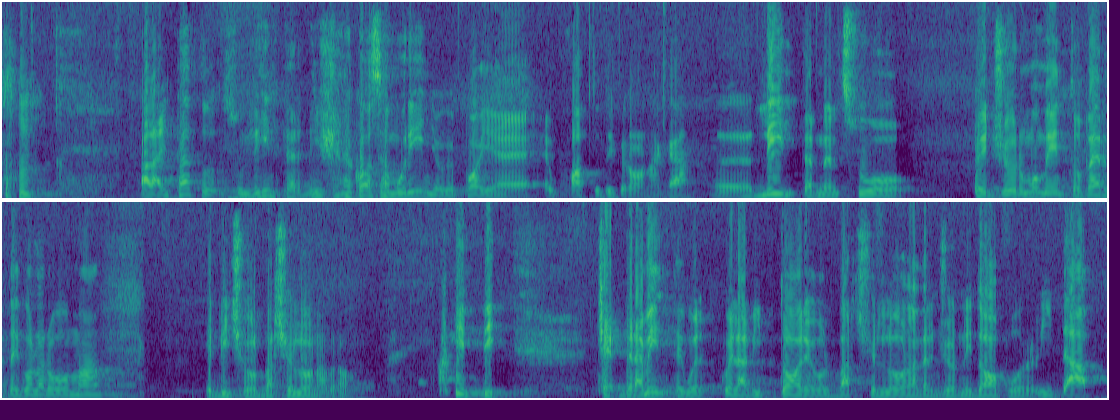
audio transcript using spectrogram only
Allora, intanto sull'Inter dice una cosa Mourinho che poi è, è un fatto di cronaca. Eh, L'Inter nel suo peggior momento perde con la Roma e vince col Barcellona però. Quindi, cioè, veramente quel- quella vittoria col Barcellona tre giorni dopo ridà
